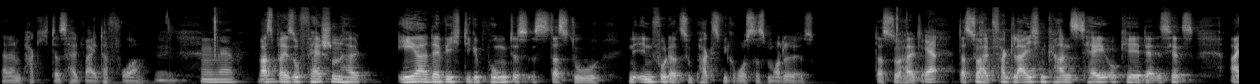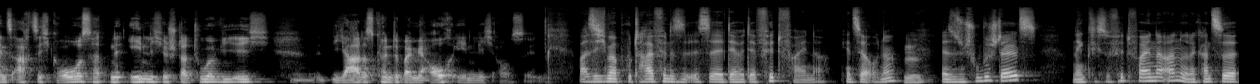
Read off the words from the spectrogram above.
Na, dann packe ich das halt weiter vor. Mhm. Ja. Was bei so Fashion halt eher der wichtige Punkt ist, ist, dass du eine Info dazu packst, wie groß das Model ist. Dass du halt, ja. dass du halt vergleichen kannst, hey, okay, der ist jetzt 1,80 groß, hat eine ähnliche Statur wie ich. Mhm. Ja, das könnte bei mir auch ähnlich aussehen. Was ich immer brutal finde, ist, ist äh, der, der Fitfinder. Kennst du ja auch, ne? Hm. Wenn du so einen Schuh bestellst und dann klickst du Fitfinder an und dann kannst du,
